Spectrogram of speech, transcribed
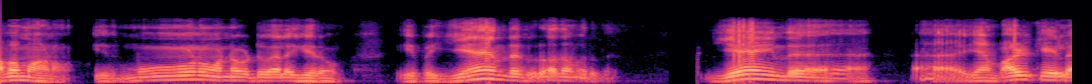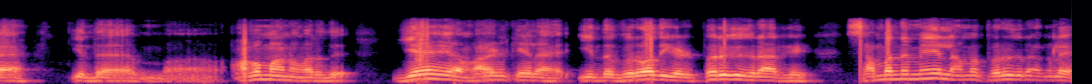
அவமானம். இது மூணு ஒன்றை விட்டு விலகிறோம். இப்போ ஏன் இந்த விரோதம் வருது? ஏன் இந்த என் வாழ்க்கையில் இந்த அவமானம் வருது? ஏன் என் வாழ்க்கையில் இந்த விரோதிகள் பெருகுகிறார்கள்? சம்பந்தமே இல்லாமல் பெருகிறாங்களே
